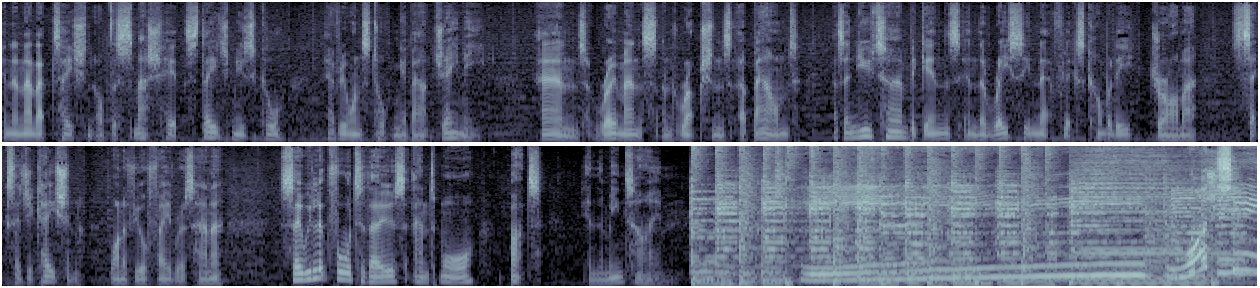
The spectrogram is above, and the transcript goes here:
in an adaptation of the smash hit stage musical Everyone's Talking About Jamie. And romance and ructions abound as a new term begins in the racy Netflix comedy drama Sex Education, one of your favourites, Hannah. So we look forward to those and more, but in the meantime. Keep Watching.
